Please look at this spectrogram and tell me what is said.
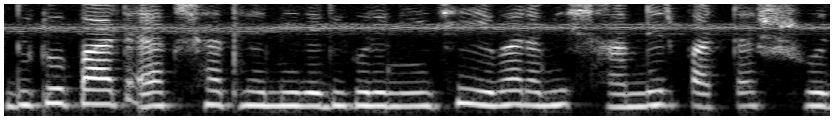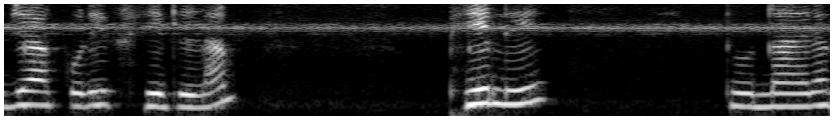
দুটো পার্ট একসাথে আমি রেডি করে নিয়েছি। এবার আমি সামনের পার্টটা সোজা করে ফেললাম। ফেলে তো নায়রা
